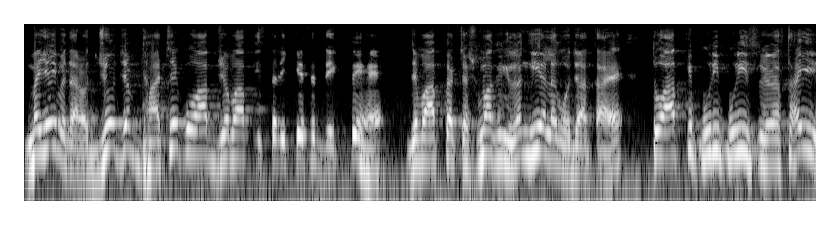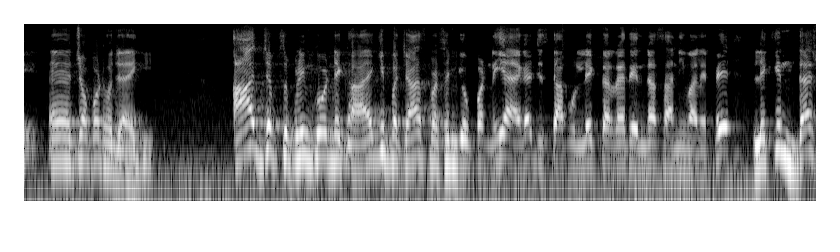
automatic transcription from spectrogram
मैं यही बता रहा हूँ जो जब ढांचे को आप जब आप इस तरीके से देखते हैं जब आपका चश्मा का रंग ही अलग हो जाता है तो आपकी पूरी पूरी व्यवस्था ही चौपट हो जाएगी। आज जब सुप्रीम कोर्ट ने कहा है कि 50 परसेंट के ऊपर नहीं आएगा, जिसका आप उल्लेख कर रहे थे इंदिरा सानी वाले पे, लेकिन 10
